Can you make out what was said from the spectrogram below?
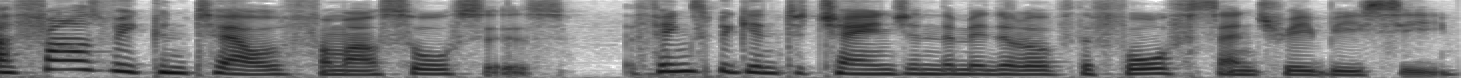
As far as we can tell from our sources, things begin to change in the middle of the 4th century BC.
